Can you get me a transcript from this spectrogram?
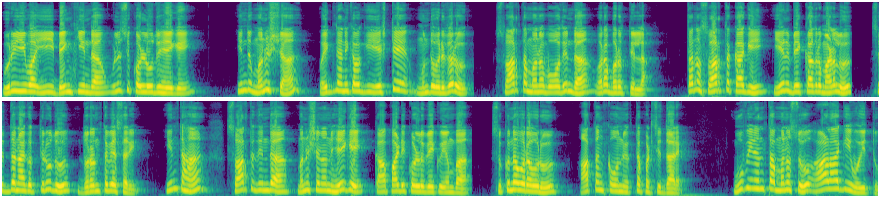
ಉರಿಯುವ ಈ ಬೆಂಕಿಯಿಂದ ಉಳಿಸಿಕೊಳ್ಳುವುದು ಹೇಗೆ? ಇಂದು ಮನುಷ್ಯ ವೈಜ್ಞಾನಿಕವಾಗಿ ಎಷ್ಟೇ ಮುಂದುವರಿದರೂ ಸ್ವಾರ್ಥ ಮನೋಭಾವದಿಂದ ಹೊರಬರುತ್ತಿಲ್ಲ. ತನ್ನ ಸ್ವಾರ್ಥಕ್ಕಾಗಿ ಏನು ಬೇಕಾದರೂ ಮಾಡಲು ಸಿದ್ಧನಾಗುತ್ತಿರುವುದು ದುರಂತವೇ ಸರಿ. ಇಂತಹ ಸ್ವಾರ್ಥದಿಂದ ಮನುಷ್ಯನನ್ನು ಹೇಗೆ ಕಾಪಾಡಿಕೊಳ್ಳಬೇಕು ಎಂಬ ಸುಕುನವರವರು ಆತಂಕವನ್ನು ವ್ಯಕ್ತಪಡಿಸಿದ್ದಾರೆ. ಹೂವಿನಂಥ ಮನಸ್ಸು ಹಾಳಾಗಿ ಹೋಯಿತು.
